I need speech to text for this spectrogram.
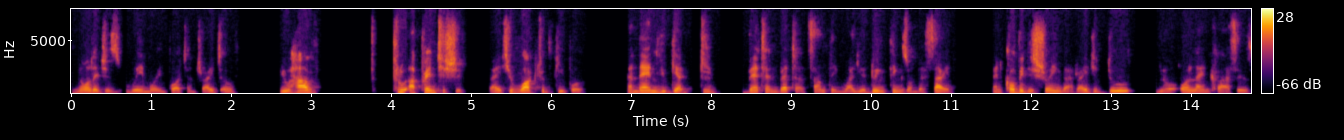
knowledge is way more important, right? Of you have through apprenticeship, right? You've worked with people and then you get to better and better at something while you're doing things on the side. And COVID is showing that, right? You do your online classes,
